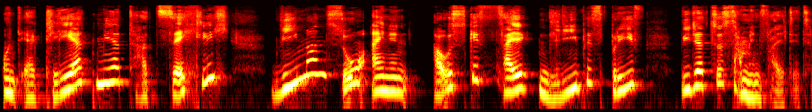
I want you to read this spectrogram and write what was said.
und erklärt mir tatsächlich, wie man so einen ausgefeilten Liebesbrief wieder zusammenfaltet.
